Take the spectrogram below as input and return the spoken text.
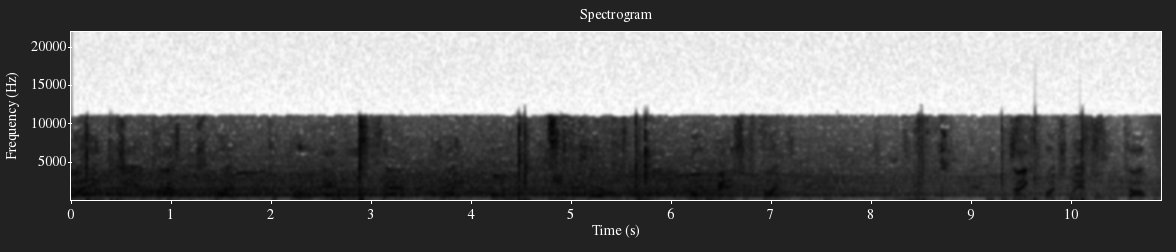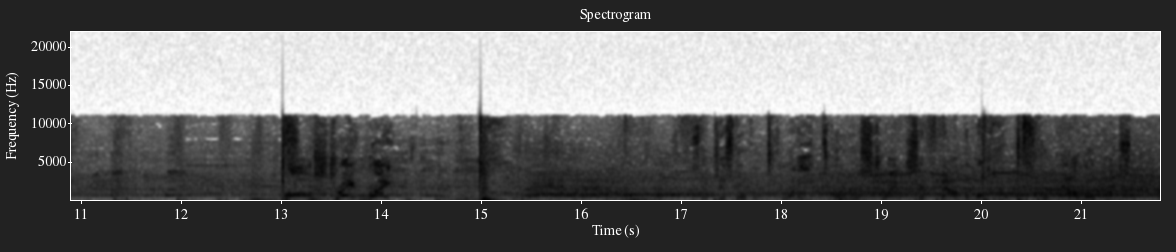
What a fantastic strike He deserves this fight. Nice punch lands over the top. Oh, straight right. So just over 20 total strikes have found the mark for Paulo Costa.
